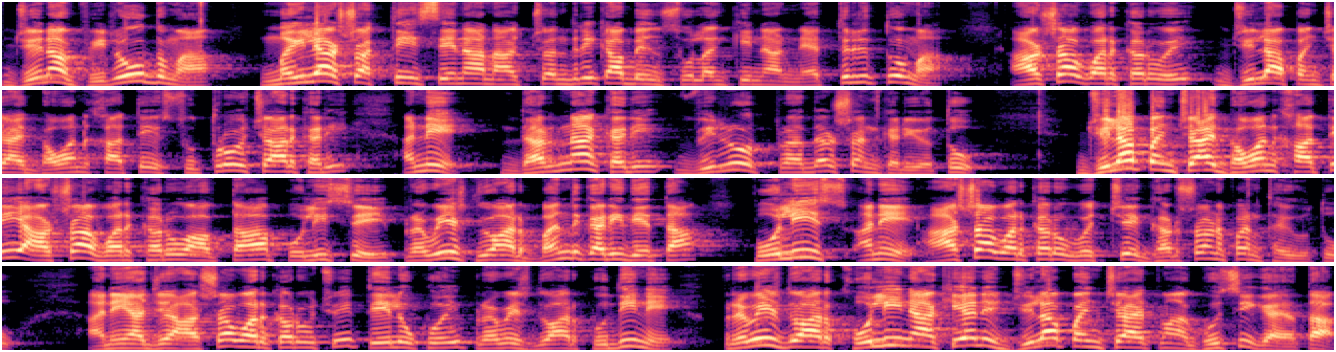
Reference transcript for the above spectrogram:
જેના વિરોધમાં મહિલા શક્તિ સેનાના ચંદ્રિકાબેન સોલંકીના નેતૃત્વમાં આશા વર્કરોએ જિલ્લા પંચાયત ભવન ખાતે સૂત્રોચ્ચાર કરી અને ધરના કરી વિરોધ પ્રદર્શન કર્યું હતું. જિલ્લા પંચાયત ભવન ખાતે આશા વર્કરો આવતા પોલીસે પ્રવેશ દ્વાર બંધ કરી દેતા પોલીસ અને આશા વર્કરો વચ્ચે ઘર્ષણ પણ થયું હતું. અને આ જે આશા વર્કરો છે તે લોકોએ પ્રવેશ દ્વાર કૂદીને પ્રવેશ દ્વાર ખોલી નાખી અને જિલ્લા પંચાયતમાં ઘૂસી ગયા હતા.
